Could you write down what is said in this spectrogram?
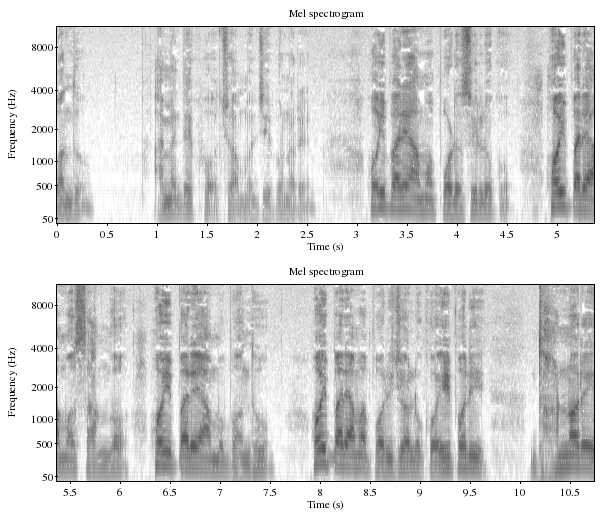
ବନ୍ଧୁ ଆମେ ଦେଖୁଅଛୁ ଆମ ଜୀବନରେ। ହୋଇପାରେ ଆମ ପଡ଼ୋଶୀ ଲୋକ ହୋଇପାରେ ଆମ ସାଙ୍ଗ ହୋଇପାରେ ଆମ ବନ୍ଧୁ ହୋଇପାରେ ଆମ ପରିଚୟ ଲୋକ। ଏହିପରି ଧନରେ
